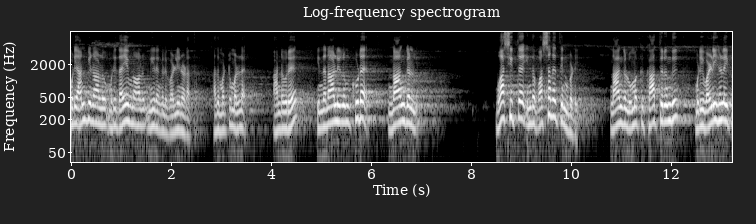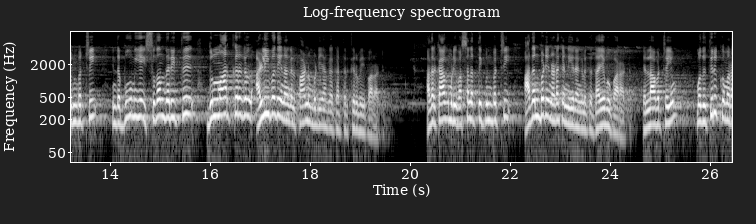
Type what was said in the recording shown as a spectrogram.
உடைய அன்பினாலும் உடைய தயவினாலும் நீர் எங்களை வழி நடத்தும் அது மட்டுமல்ல ஆண்டவரே இந்த நாளிலும் கூட நாங்கள் வாசித்த இந்த வசனத்தின்படி நாங்கள் உமக்கு காத்திருந்து உடைய வழிகளை பின்பற்றி இந்த பூமியை சுதந்தரித்து துன்மார்க்கர்கள் அழிவதை நாங்கள் காணும்படியாக கர்த்தர் கிருவை பாராட்டு. அதற்காக முடி வசனத்தை பின்பற்றி அதன்படி நடக்க நீர் எங்களுக்கு தயவு பாராட்டு. எல்லாவற்றையும் முது திருக்குமர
